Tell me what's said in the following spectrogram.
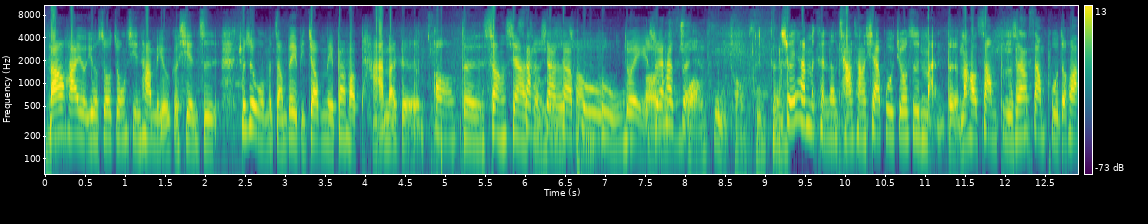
嗯、然后还有游收中心，他们有一个限制，就是我们长辈比较没办法爬那个哦，对，上下上下下铺，对，所以他是床铺床铺。对。所以他们可能常常下铺就是满的，然后上铺上上铺的话，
